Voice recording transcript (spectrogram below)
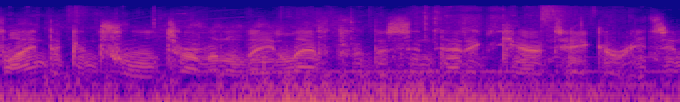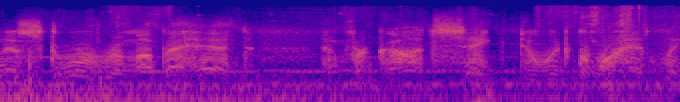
Find the control terminal they left for the synthetic caretaker. It's in a storeroom up ahead. And for God's sake, do it quietly.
